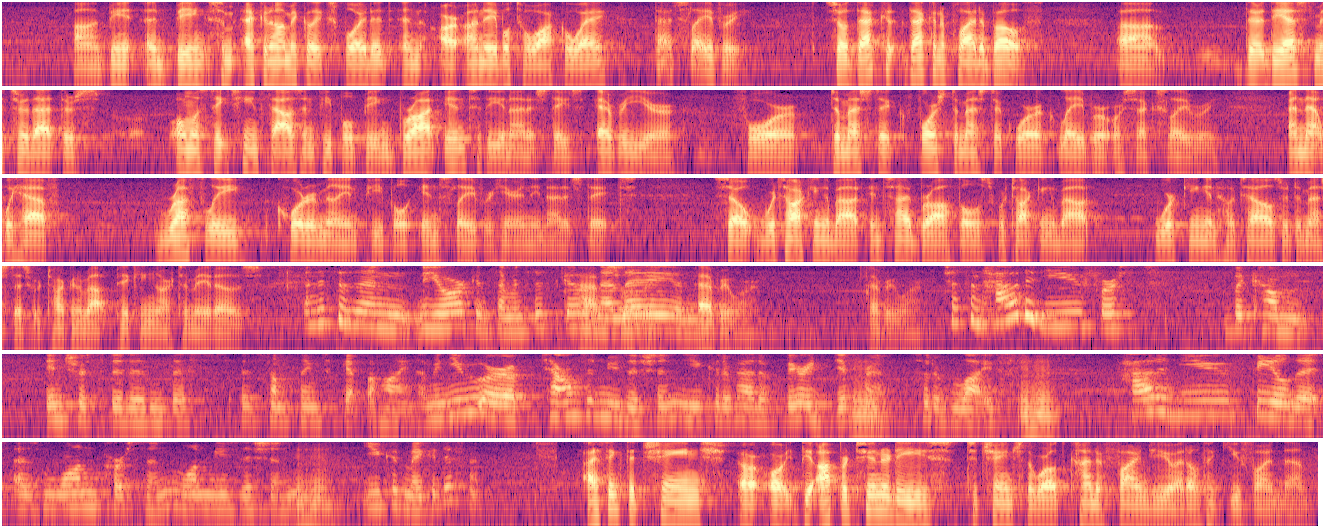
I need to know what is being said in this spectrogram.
uh, being, and being some economically exploited and are unable to walk away, that's slavery. So that, could, that can apply to both. Uh, the, the estimates are that there's almost 18,000 people being brought into the United States every year for domestic, forced domestic work, labor, or sex slavery, and that we have roughly a quarter million people in slavery here in the United States. So we're talking about inside brothels, we're talking about working in hotels or domestics, we're talking about picking our tomatoes. And this is in New York and San Francisco Absolutely. and LA and everywhere everywhere. Justin, how did you first become interested in this as something to get behind? I mean, you are a talented musician. You could have had a very different mm. sort of life. Mm-hmm. How did you feel that as one person, one musician, mm-hmm. you could make a difference? I think the change or, or, the opportunities to change the world kind of find you. I don't think you find them.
